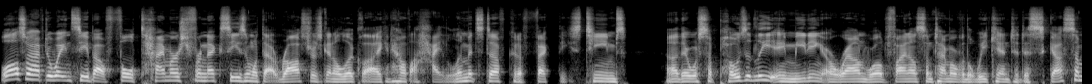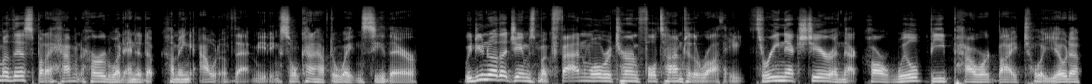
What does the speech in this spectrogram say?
We'll also have to wait and see about full timers for next season, what that roster is going to look like, and how the high limit stuff could affect these teams. Uh, there was supposedly a meeting around World Finals sometime over the weekend to discuss some of this, but I haven't heard what ended up coming out of that meeting. So we'll kind of have to wait and see there. We do know that James McFadden will return full time to the Roth 83 next year, and that car will be powered by Toyota.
